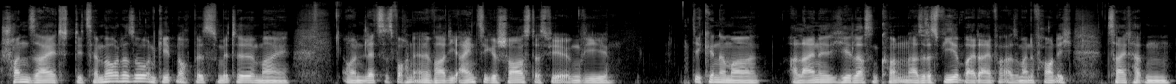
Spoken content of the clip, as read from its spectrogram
schon seit Dezember oder so und geht noch bis Mitte Mai. Und letztes Wochenende war die einzige Chance, dass wir irgendwie die Kinder mal alleine hier lassen konnten. Also dass wir beide einfach, also meine Frau und ich, Zeit hatten,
